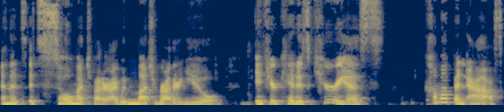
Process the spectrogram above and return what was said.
And it's it's so much better. I would much rather you, if your kid is curious, come up and ask.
